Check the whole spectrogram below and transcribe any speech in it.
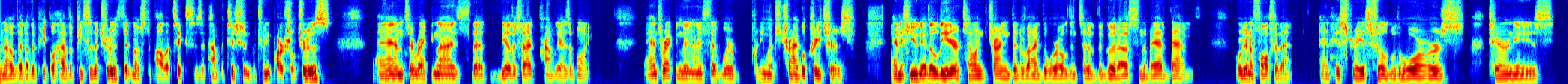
know that other people have a piece of the truth, that most of politics is a competition between partial truths, and to recognize that the other side probably has a point, and to recognize that we're pretty much tribal creatures. And if you get a leader telling, trying to divide the world into the good us and the bad them, we're going to fall for that. And history is filled with wars, tyrannies,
